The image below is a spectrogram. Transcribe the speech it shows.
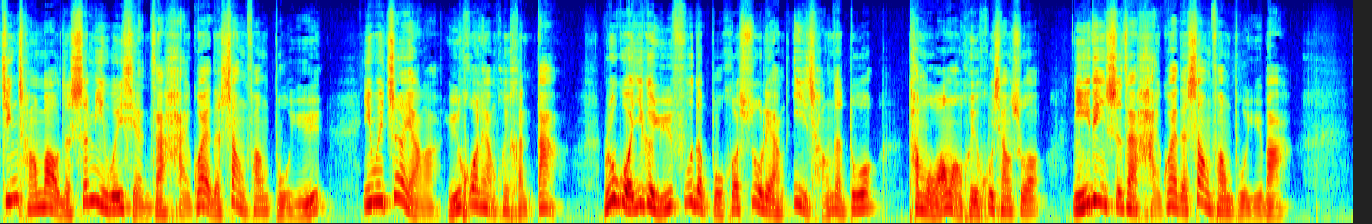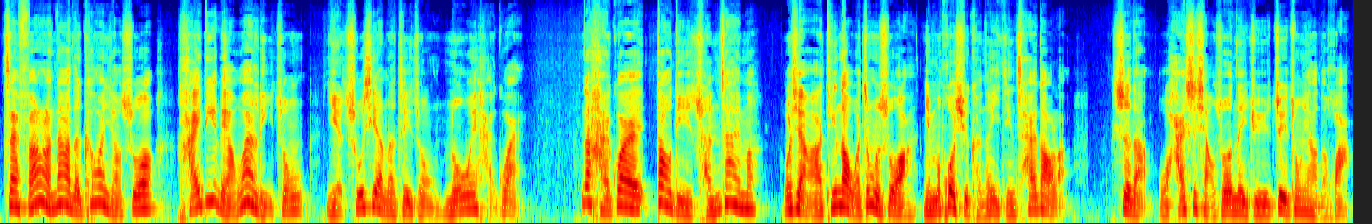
经常冒着生命危险在海怪的上方捕鱼，因为这样啊，渔获量会很大。如果一个渔夫的捕获数量异常的多，他们往往会互相说。你一定是在海怪的上方捕鱼吧？在凡尔纳的科幻小说《海底两万里》中也出现了这种挪威海怪。那海怪到底存在吗？我想啊，听到我这么说啊，你们或许可能已经猜到了。是的，我还是想说那句最重要的话：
